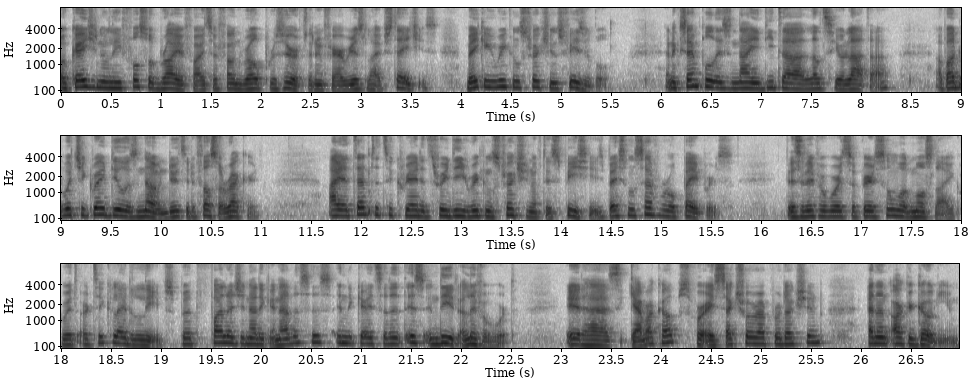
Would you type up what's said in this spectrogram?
Occasionally, fossil bryophytes are found well preserved and in various life stages, making reconstructions feasible. An example is Naiadita lanceolata, about which a great deal is known due to the fossil record. I attempted to create a 3D reconstruction of this species based on several papers. This liverwort appears somewhat moss-like with articulated leaves, but phylogenetic analysis indicates that it is indeed a liverwort. It has gemma cups for asexual reproduction and an archegonium.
